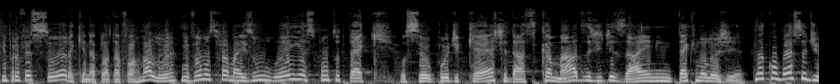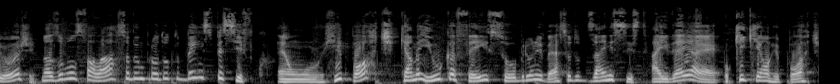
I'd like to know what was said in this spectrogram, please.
e professor aqui na plataforma Alura, e vamos para mais um Layers.tech, o seu podcast das camadas de design em tecnologia. Na conversa de hoje, nós vamos falar sobre um produto bem específico. É um report que a Meiuca fez sobre o universo do design system. A ideia é o que é um report,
